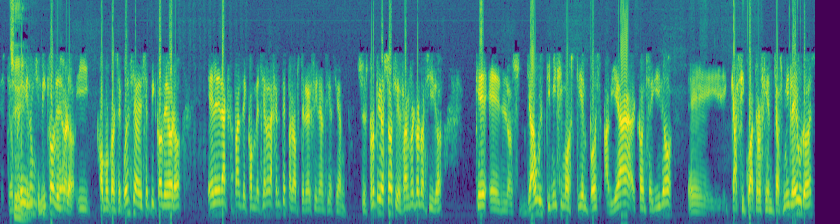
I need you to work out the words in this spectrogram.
Este Este hombre tiene un pico de oro y como consecuencia de ese pico de oro, él era capaz de convencer a la gente para obtener financiación. Sus propios socios han reconocido que en los ya ultimísimos tiempos había conseguido eh, casi 400.000 euros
